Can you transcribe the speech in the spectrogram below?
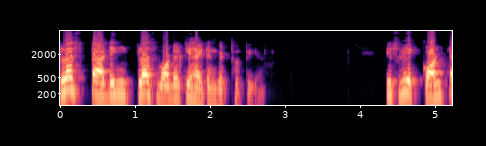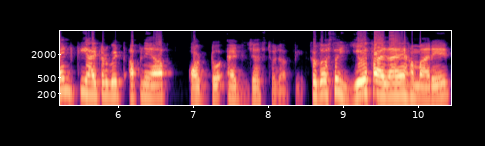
plus padding plus border की हाइट एंड विथ होती है। इसलिए कंटेंट की हाइट और विथ अपने आप ऑटो एडजस्ट हो जाती है। तो दोस्तों, ये फ़ायदा है हमारे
